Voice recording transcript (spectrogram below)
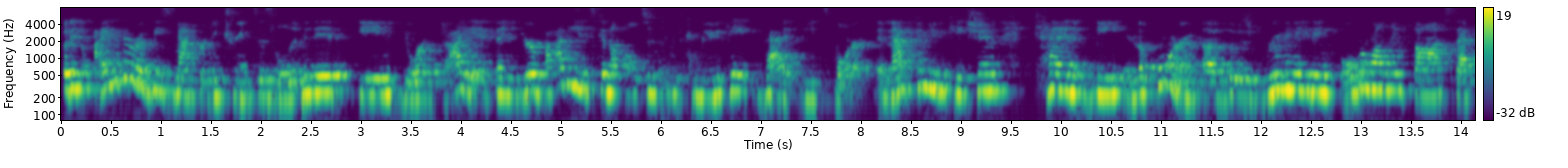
But if either of these macronutrients is limited in your diet, then your body is going to ultimately communicate that it needs more. And that communication can be in the form of those ruminating, overwhelming thoughts that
